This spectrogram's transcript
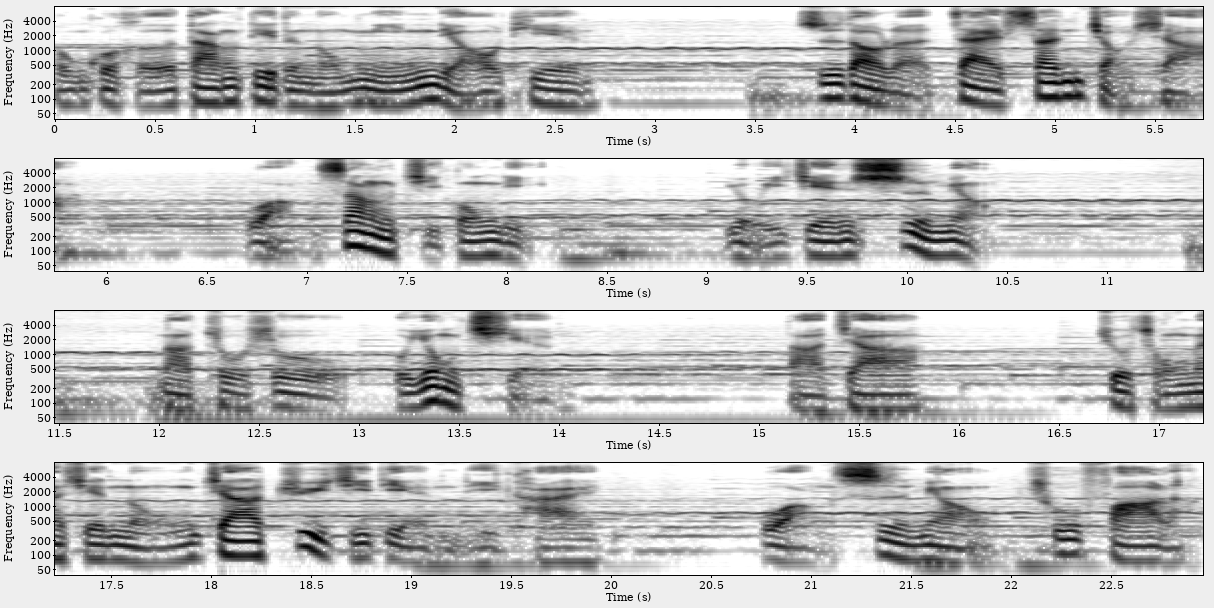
通过和当地的农民聊天，知道了在山脚下往上几公里有一间寺庙，那住宿不用钱，大家就从那些农家聚集点离开，往寺庙出发了。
